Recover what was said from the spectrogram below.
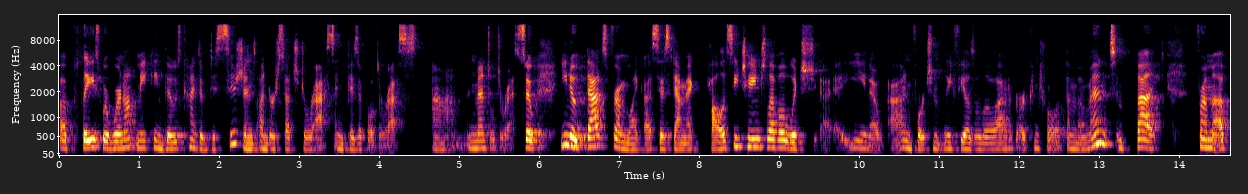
a place where we're not making those kinds of decisions under such duress and physical duress um, and mental duress. So, you know, that's from like a systemic policy change level, which, uh, you know, unfortunately feels a little out of our control at the moment. But from a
